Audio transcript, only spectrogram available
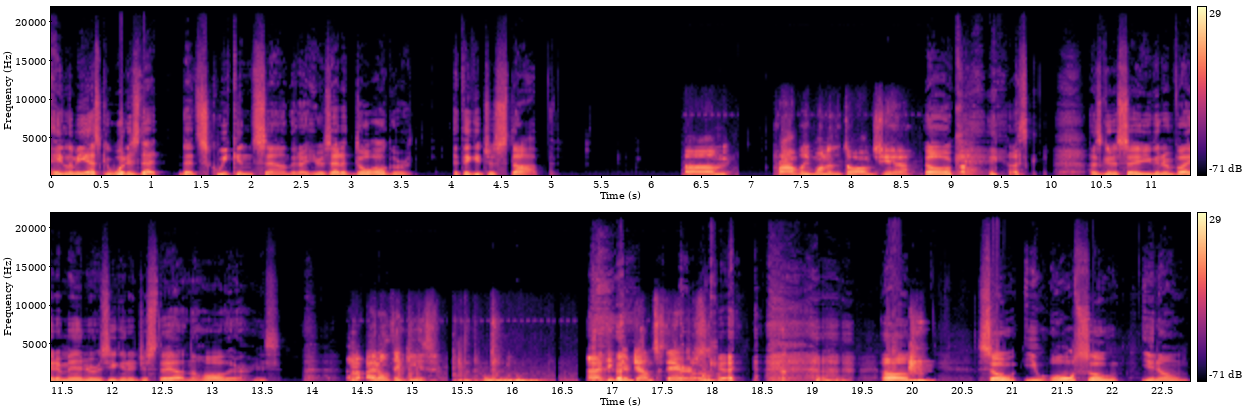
hey, let me ask you, what is that, that squeaking sound that I hear? Is that a dog or I think it just stopped? Um, probably one of the dogs. Yeah. Oh, okay. I was, was going to say, are you going to invite him in or is he going to just stay out in the hall there? He's I don't- I don't think he's. I think they're downstairs. okay. um, so you also, you know,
